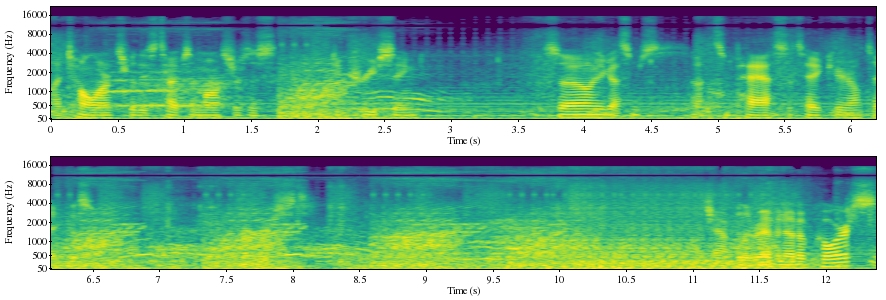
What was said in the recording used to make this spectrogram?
My tolerance for these types of monsters is decreasing. So you got some got some paths to take here. I'll take this one first. Out for the Revenant, of course.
